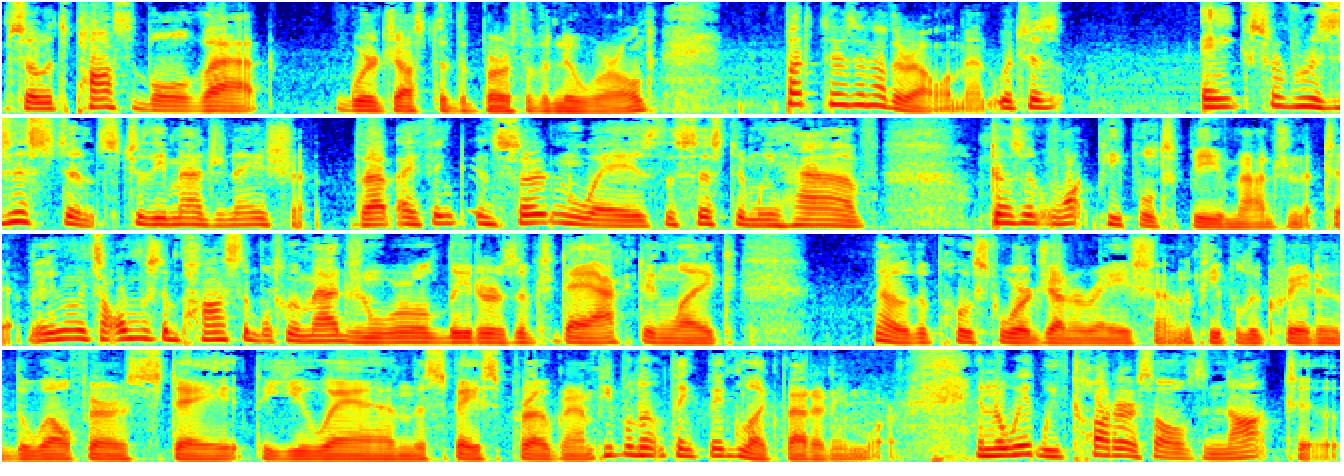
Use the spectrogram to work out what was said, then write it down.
So it's possible that we're just at the birth of a new world. But there's another element, which is a sort of resistance to the imagination that I think in certain ways the system we have doesn't want people to be imaginative. It's almost impossible to imagine world leaders of today acting like you know, the post-war generation, the people who created the welfare state, the UN, the space program. People don't think big like that anymore. In a way, we've taught ourselves not to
